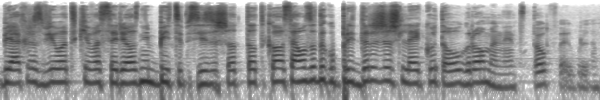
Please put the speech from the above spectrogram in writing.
Бях развила такива сериозни бицепси, защото то такова, само за да го придържаш леко, то е огромен. Ето толкова е голям.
